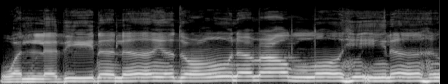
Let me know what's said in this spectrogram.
والذين لا يدعون مع الله إلها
